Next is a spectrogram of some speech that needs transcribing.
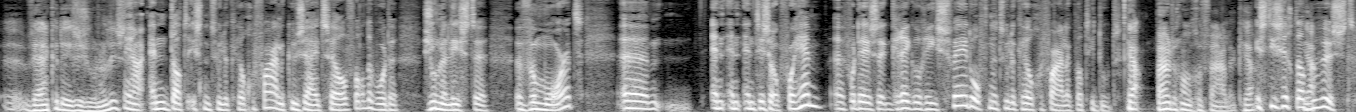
uh, werken deze journalisten. Ja, en dat is natuurlijk heel gevaarlijk. U zei het zelf al, er worden journalisten uh, vermoord. En, en, en het is ook voor hem, uh, voor deze Gregory Svedov natuurlijk heel gevaarlijk wat hij doet. Ja, buitengewoon gevaarlijk. Ja. Is hij zich dat ja. bewust?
